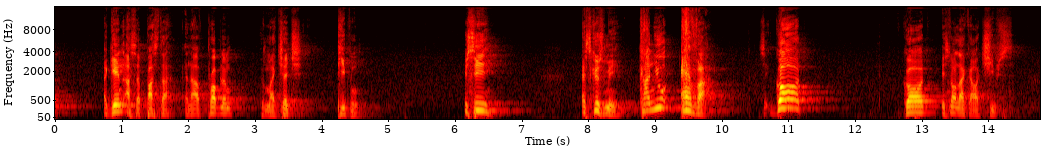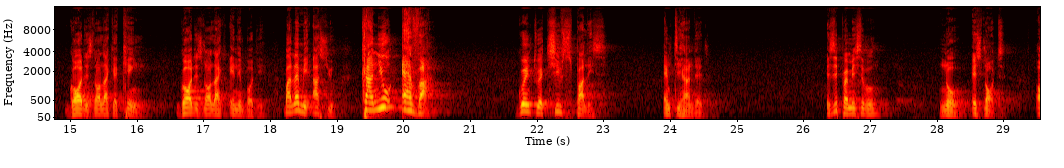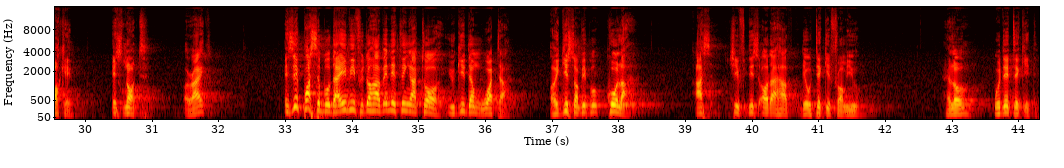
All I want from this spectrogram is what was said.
again as a pastor and I have problem with my church people. You see, excuse me, can you ever see God God is not like our chiefs. God is not like a king. God is not like anybody. But let me ask you, can you ever go into a chief's palace empty-handed? Is it permissible? No, it's not. Okay. It's not. All right? Is it possible that even if you don't have anything at all, you give them water? Or you give some people cola? As chief, this order I have, they will take it from you. Hello? Would they take it?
